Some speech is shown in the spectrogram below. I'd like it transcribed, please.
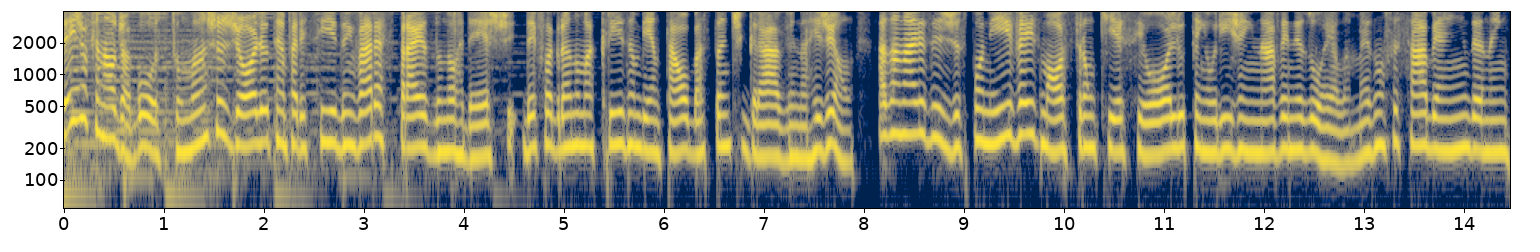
Desde o final de agosto, manchas de óleo têm aparecido em várias praias do Nordeste, deflagrando uma crise ambiental bastante grave na região. As análises disponíveis mostram que esse óleo tem origem na Venezuela, mas não se sabe ainda nem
